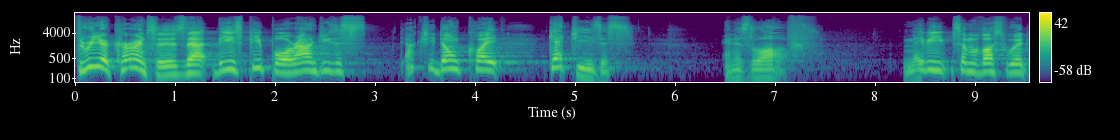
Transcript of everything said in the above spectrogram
Three occurrences that these people around Jesus actually don't quite get Jesus and his love. Maybe some of us would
